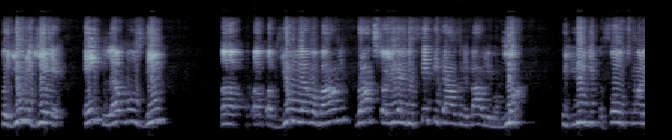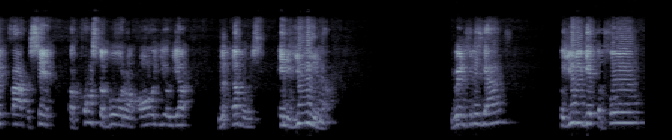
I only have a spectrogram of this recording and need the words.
for you to get eight levels deep of, of, of unilevel volume, Rockstar, you got to do 50,000 in volume a month. You need to get the full 25% across the board on all your, levels in the union. You ready for this, guys? For you to get the full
